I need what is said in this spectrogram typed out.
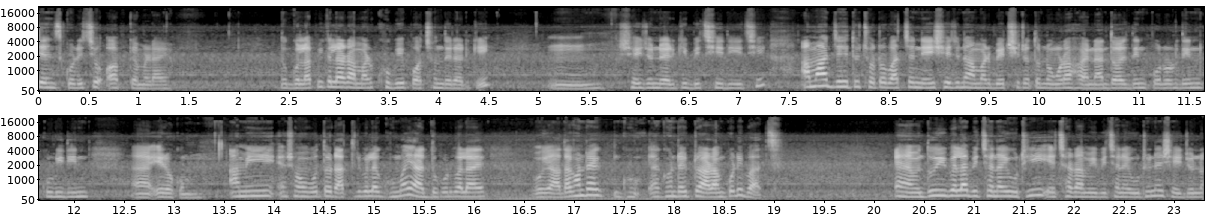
চেঞ্জ করেছি অফ ক্যামেরায়। তো গোলাপি কালার আমার খুবই পছন্দের আর কি। সেই জন্য আর কি বিছিয়ে দিয়েছি। আমার যেহেতু ছোট বাচ্চা নেই, সেই জন্য আমার বেডশিট অত নোংরা হয় না। দশ দিন, পনেরো দিন, কুড়ি দিন এরকম। আমি সম্ভবত রাত্রিবেলা ঘুমাই আর দুপুরবেলায় ওই আধা ঘন্টায় এক ঘণ্টা একটু আরাম করি, বাস। দুই বেলা বিছানায় উঠি, এছাড়া আমি বিছানায় উঠি না, সেই জন্য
